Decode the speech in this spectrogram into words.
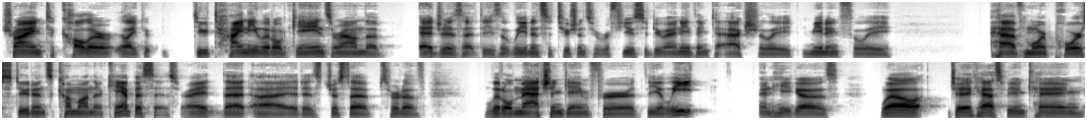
trying to color like do tiny little gains around the edges at these elite institutions who refuse to do anything to actually meaningfully have more poor students come on their campuses, right? That uh, it is just a sort of little matching game for the elite. And he goes, Well, Jay Caspian Kang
